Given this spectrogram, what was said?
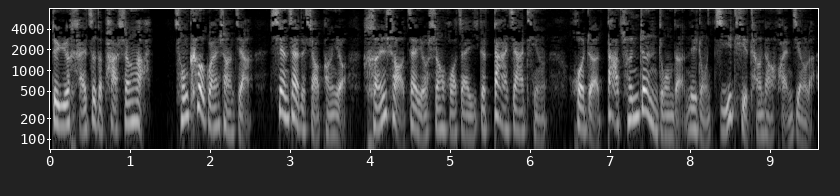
对于孩子的怕生啊，从客观上讲，现在的小朋友很少再有生活在一个大家庭或者大村镇中的那种集体成长环境了，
